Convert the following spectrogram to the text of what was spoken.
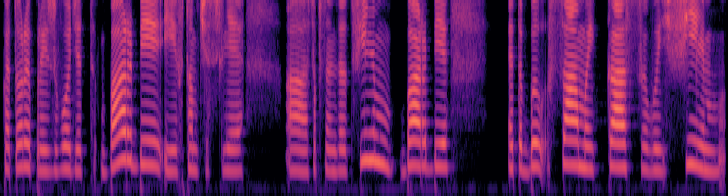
которая производит Барби, и в том числе, а, собственно, этот фильм Барби. Это был самый кассовый фильм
